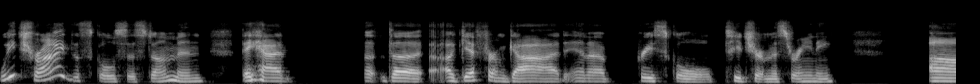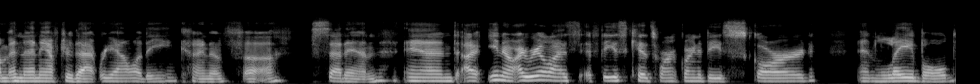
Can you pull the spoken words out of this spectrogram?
we tried the school system, and they had uh, the a gift from God in a preschool teacher, Miss Rainey. Um, and then after that, reality kind of uh, set in, and I, you know, I realized if these kids weren't going to be scarred and labeled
